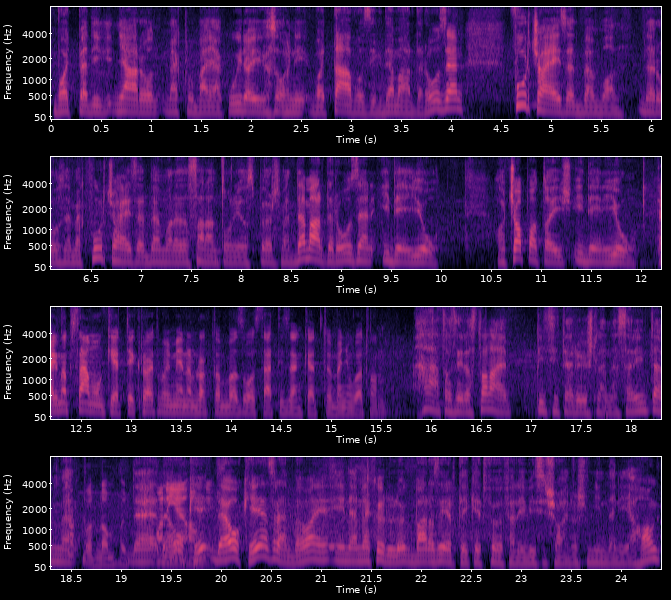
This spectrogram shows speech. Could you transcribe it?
vagy pedig nyáron megpróbálják újraigazolni, vagy távozik Demar DeRozan. Furcsa helyzetben van DeRozan, meg furcsa helyzetben van ez a San Antonio Spurs, mert Demar DeRozan idén jó a csapata is idén jó. Tegnap számon kérték rajta, hogy miért nem raktam be az All-Star 12-ben nyugaton. Hát azért az talán picit erős lenne szerintem, mert... mondom, hogy de, van de ilyen oké, is. de oké, ez rendben van, én ennek örülök, bár az értékét fölfelé viszi sajnos minden ilyen hang.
